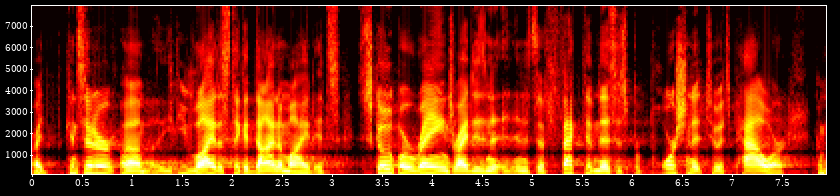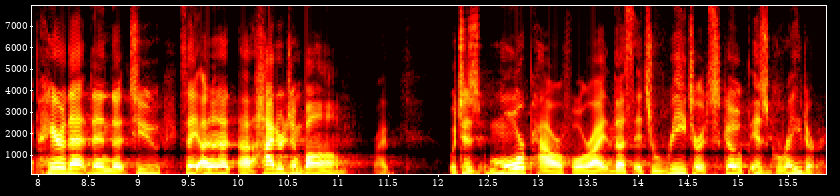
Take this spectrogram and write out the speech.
Right? Consider um, if you light a stick of dynamite, its scope or range, right, and its effectiveness is proportionate to its power. Compare that then to, say, a, a hydrogen bomb, which is more powerful, right? Thus, its reach or its scope is greater.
